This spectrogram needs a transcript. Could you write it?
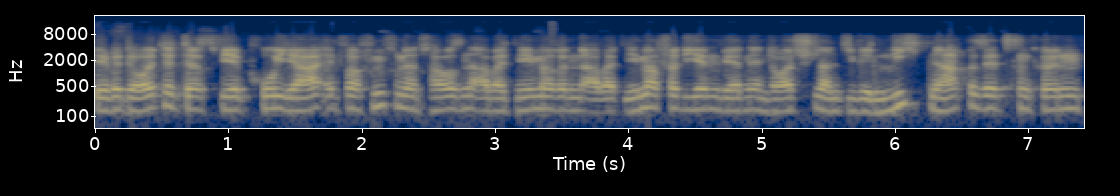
der bedeutet, dass wir pro Jahr etwa 500.000 Arbeitnehmerinnen und Arbeitnehmer verlieren werden in Deutschland, die wir nicht nachbesetzen können.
